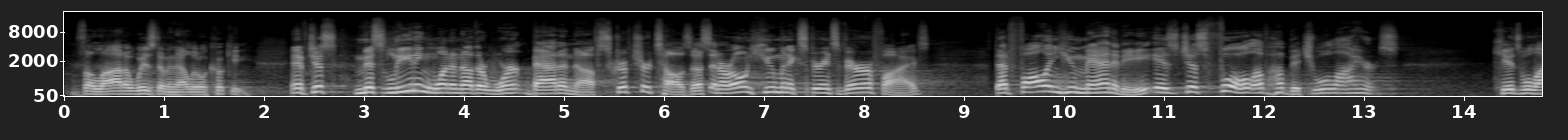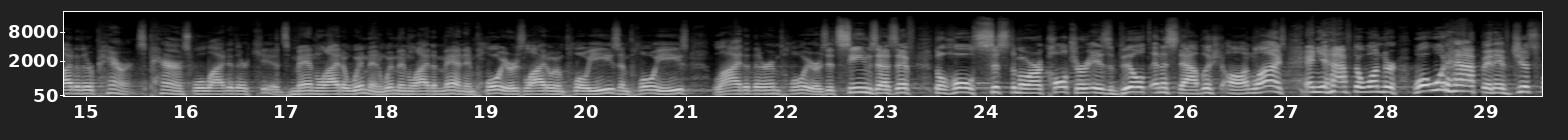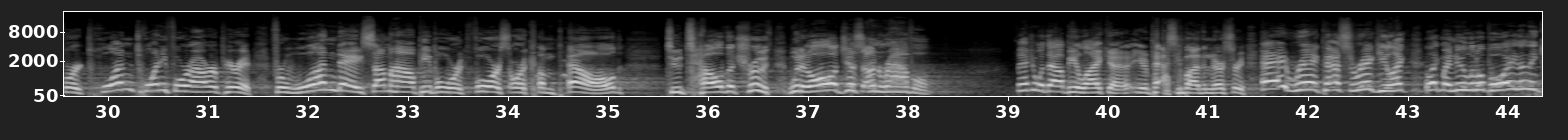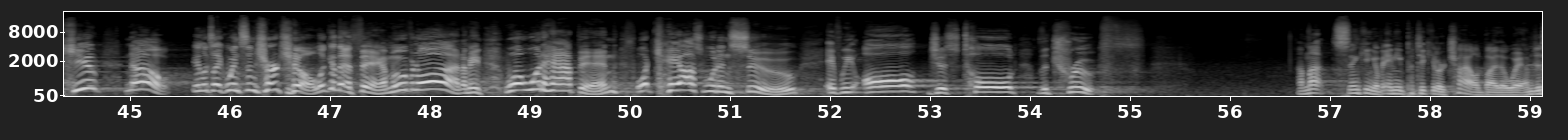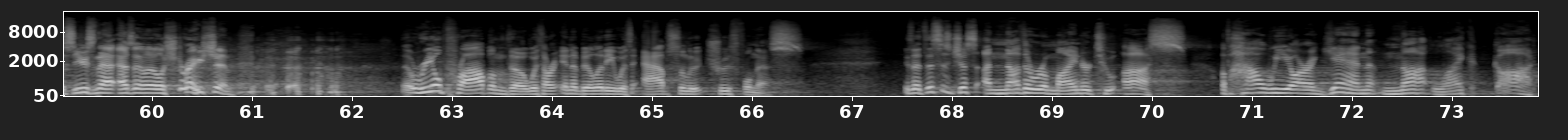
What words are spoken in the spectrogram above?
There's a lot of wisdom in that little cookie. And if just misleading one another weren't bad enough, Scripture tells us, and our own human experience verifies, that fallen humanity is just full of habitual liars. Kids will lie to their parents. Parents will lie to their kids. Men lie to women. Women lie to men. Employers lie to employees. Employees lie to their employers. It seems as if the whole system of our culture is built and established on lies. And you have to wonder what would happen if just for one 24 hour period, for one day, somehow people were forced or compelled to tell the truth? Would it all just unravel? Imagine what that would be like, uh, you're passing by the nursery. Hey, Rick, Pastor Rick, you like, you like my new little boy? Isn't he cute? No. He looks like Winston Churchill. Look at that thing. I'm moving on. I mean, what would happen, what chaos would ensue if we all just told the truth? I'm not thinking of any particular child, by the way. I'm just using that as an illustration. the real problem, though, with our inability with absolute truthfulness is that this is just another reminder to us of how we are again not like God.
